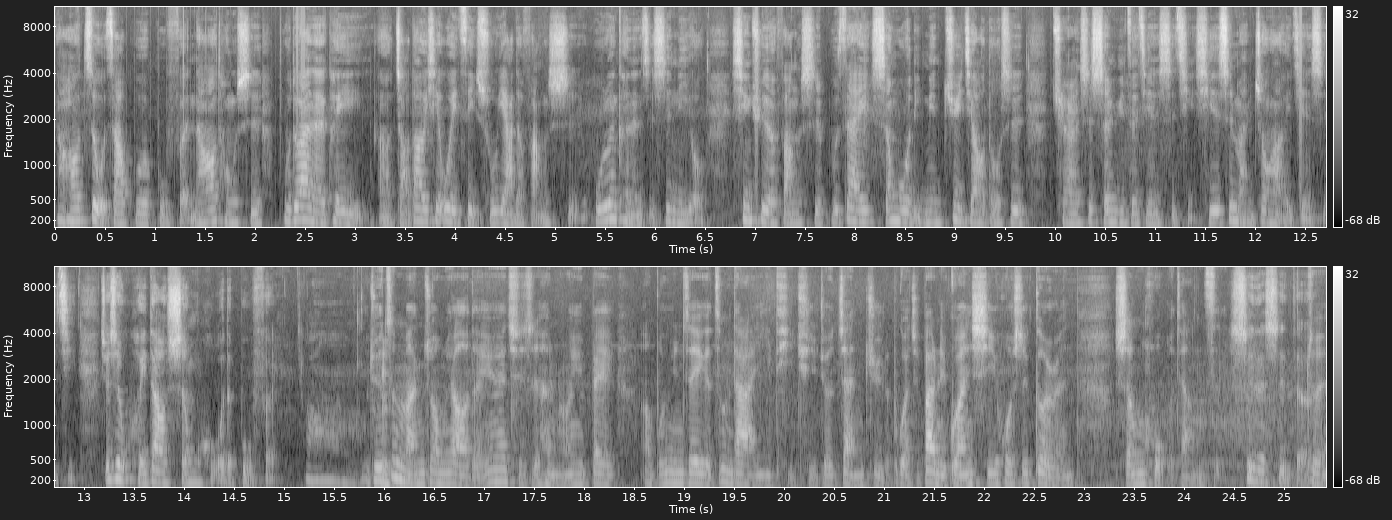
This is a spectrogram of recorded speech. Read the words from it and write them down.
然后自我照顾的部分，然后同时不断的可以呃找到一些为自己舒压的方式，无论可能只是你有兴趣的方式，不在生活里面聚焦都是全然是生育这件事情，其实是蛮重要的一件事情，就是回到生活的部分。我觉得这蛮重要的，因为其实很容易被呃不孕这个这么大的议题，其实就占据了，不管是伴侣关系或是个人生活这样子。是的，是的，对，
